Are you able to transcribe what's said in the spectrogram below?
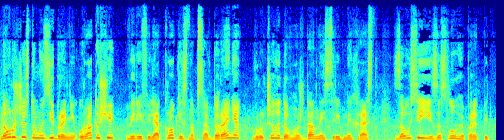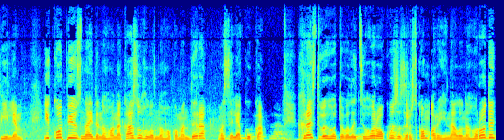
На урочистому зібранні у ратуші Вірі Філяк Крокіс на псевдореня вручили довгожданий срібний хрест за усі її заслуги перед підпіллям і копію знайденого наказу головного командира Василя Кука. Хрест виготовили цього року за зразком оригіналу нагороди,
